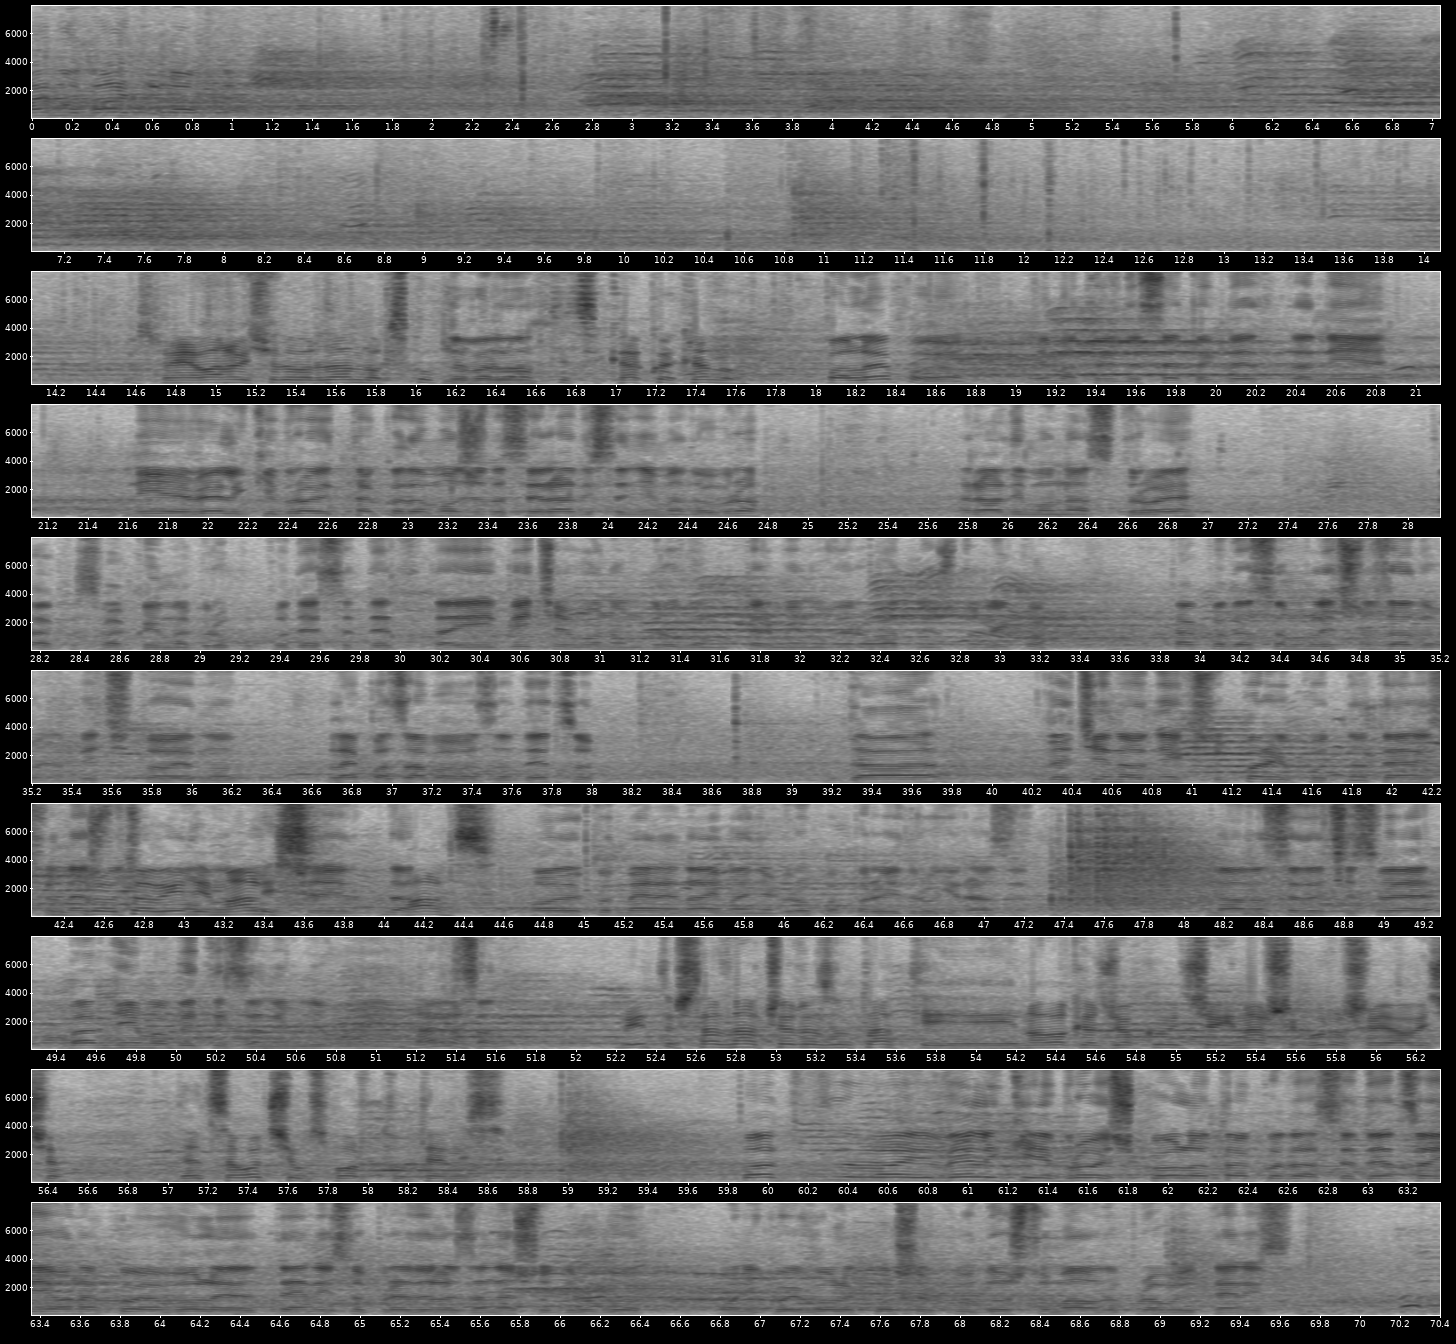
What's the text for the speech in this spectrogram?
Dajte lopte. Gospodin Jovanović, dobar dan, dok skupljate loptice. Kako je krenulo? Pa lepo, evo. ima 30 deteta, nije, nije veliki broj, tako da može da se radi sa njima dobro. Radimo nas troje, tako svako ima grupu po 10 deteta i bit će u onom drugom terminu verovatno još toliko. Tako da sam lično zadovoljan, bit će to jedna lepa zabava za decu, da većina od njih su prvi put na tenisu. Upravo nešto to će vidim, mali su. Da, mali su. Ovo je kod mene najmanja grupa, prvi i drugi razred. Nadam se da će sve, bar njima biti zanimljivo i interesantno. Vidite šta znači rezultati i Novaka Đokovića i našeg Uroša Jovića. Deca hoće u sportu, u tenisu. Pa ovaj, veliki je broj škola, tako da se deca i ona koja vole tenis opredele za nešto drugo. Oni koji vole košarku došli su malo da probaju tenis.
